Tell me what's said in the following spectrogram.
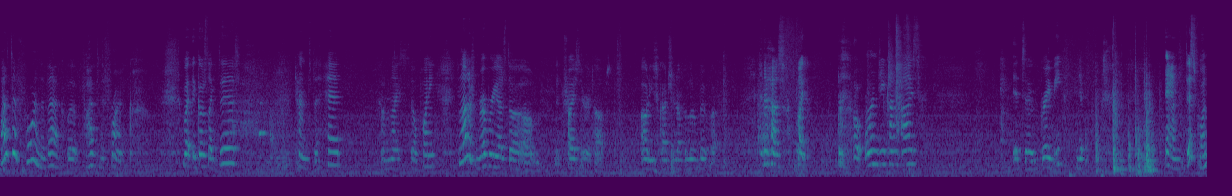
Why is there four in the back but five in the front? But it goes like this. Turns the head. Some nice little pointy. It's not as rubbery as the um the Triceratops. I already scratched it up a little bit, but and it has like a orangey kind of eyes. It's a gray beak. Yep. And this one,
